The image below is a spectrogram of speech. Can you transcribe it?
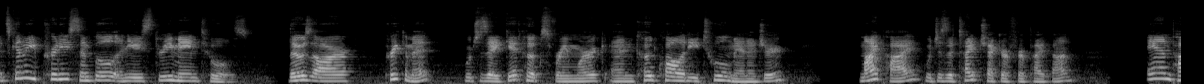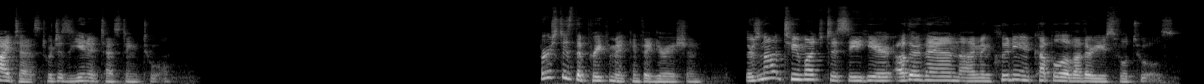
It's going to be pretty simple and use three main tools. Those are Precommit, which is a Git hooks framework and code quality tool manager, MyPy, which is a type checker for Python, and PyTest, which is a unit testing tool. First is the pre-commit configuration. There's not too much to see here other than I'm including a couple of other useful tools.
